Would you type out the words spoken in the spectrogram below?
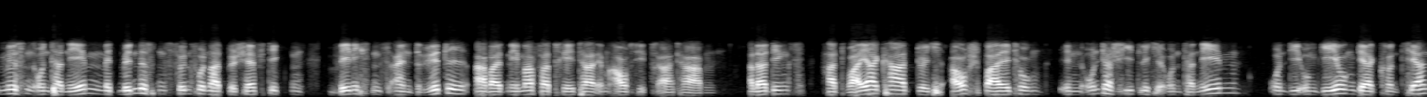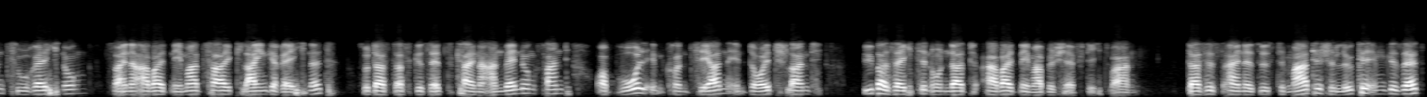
müssen Unternehmen mit mindestens 500 Beschäftigten wenigstens ein Drittel Arbeitnehmervertreter im Aufsichtsrat haben. Allerdings hat Wirecard durch Aufspaltung in unterschiedliche Unternehmen und die Umgehung der Konzernzurechnung seine Arbeitnehmerzahl klein gerechnet, sodass das Gesetz keine Anwendung fand, obwohl im Konzern in Deutschland über 1600 Arbeitnehmer beschäftigt waren. Das ist eine systematische Lücke im Gesetz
